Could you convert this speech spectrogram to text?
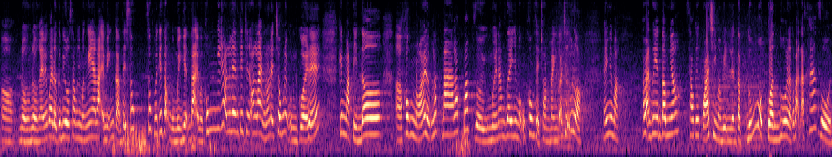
uh, nửa nửa ngày mới quay được cái video xong nhưng mà nghe lại mình cũng cảm thấy sốc sốc với cái giọng của mình hiện tại mà không nghĩ là lên cái trên online mà nó lại trông lại buồn cười thế. Cái mặt thì đơ uh, không nói được lắp ba lắp bắp rồi 15 giây nhưng mà cũng không thể tròn vành rõ chữ được. Thế nhưng mà các bạn cứ yên tâm nhá sau cái quá trình mà mình luyện tập đúng một tuần thôi là các bạn đã khác rồi.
